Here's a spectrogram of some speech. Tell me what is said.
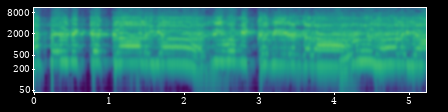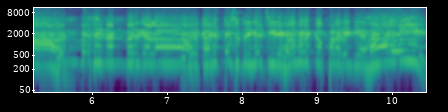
ஆற்றல் மிக்க காளையா அறிவு மிக்க வீரர்களா? ஒரு காளையா ஒன்பது நண்பர்களா? இதற்கு அடுத்த சுற்று நிகழ்ச்சியில் களமிறக்கப்பட வேண்டிய காலை.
